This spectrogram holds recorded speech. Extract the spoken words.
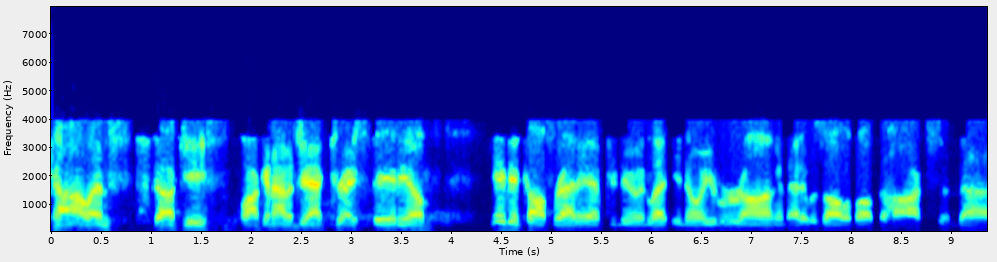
Collin, Stuckey, walking out of Jack Trice Stadium. Gave you a call Friday afternoon, letting you know you were wrong and that it was all about the Hawks. And uh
